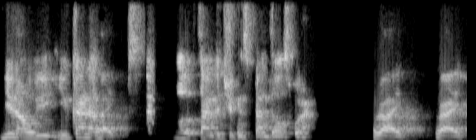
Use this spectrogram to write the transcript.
you know you, you kind of right. a lot of time that you can spend elsewhere. Right, right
